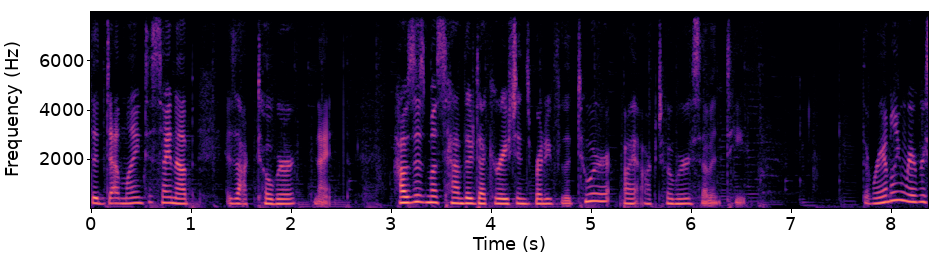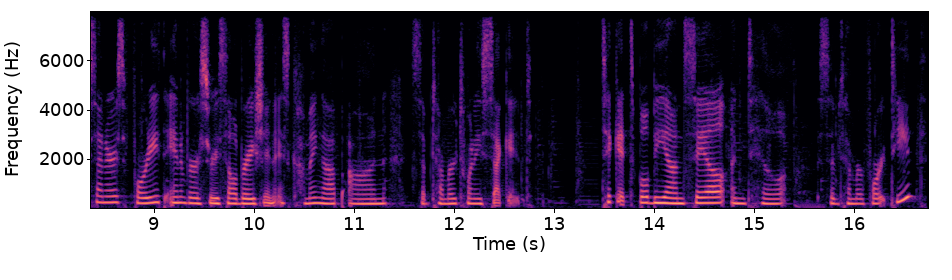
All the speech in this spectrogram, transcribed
The deadline to sign up is October 9th. Houses must have their decorations ready for the tour by October 17th. The Rambling River Center's 40th anniversary celebration is coming up on September 22nd. Tickets will be on sale until September 14th.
